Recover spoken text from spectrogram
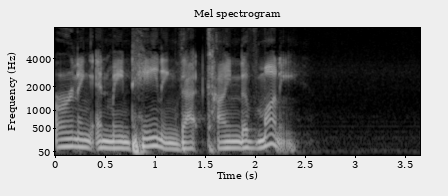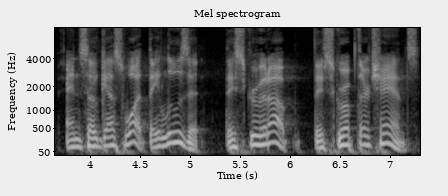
earning and maintaining that kind of money. And so, guess what? They lose it. They screw it up. They screw up their chance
